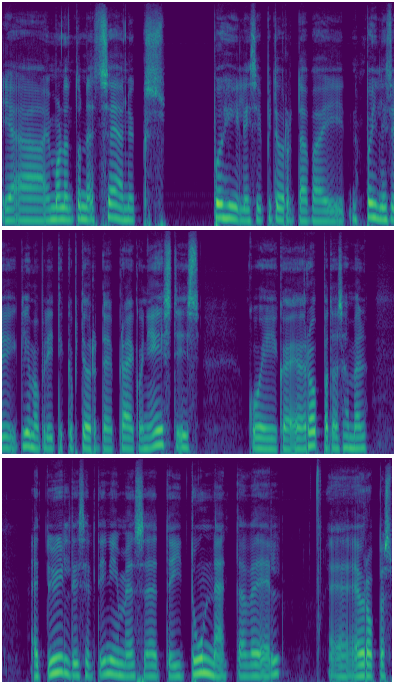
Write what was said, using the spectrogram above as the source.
ja, ja mul on tunne, et see on üks põhilisi pidurdavaid, noh, põhilisi kliimapoliitika pidurdajaid praegu nii Eestis kui ka Euroopa tasemel, et üldiselt inimesed ei tunneta veel eh, Euroopas,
